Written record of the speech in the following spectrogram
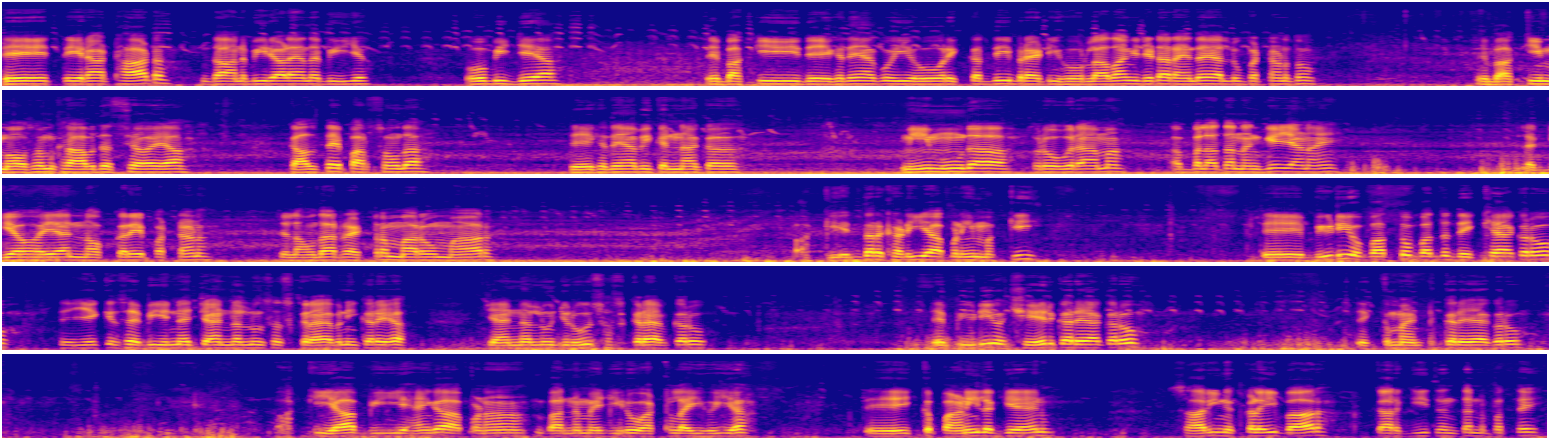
ਤੇ 1368 ਦਾਨਵੀਰ ਵਾਲਿਆਂ ਦਾ ਬੀਜ, ਉਹ ਬੀਜਿਆ ਤੇ ਬਾਕੀ ਦੇਖਦੇ ਆ, ਕੋਈ ਹੋਰ ਇੱਕ ਅੱਧੀ ਵੈਰਾਈਟੀ ਹੋਰ ਲਾ ਦਾਂਗੇ, ਜਿਹੜਾ ਰਹਿੰਦਾ ਹੈ ਆਲੂ ਪੱਟਣ ਤੋਂ। ਤੇ ਬਾਕੀ ਮੌਸਮ ਖਰਾਬ ਦੱਸਿਆ ਹੋਇਆ ਕੱਲ ਤੇ ਪਰਸੋਂ ਦਾ। ਦੇਖਦੇ ਆ ਵੀ ਕਿੰਨਾ ਕੁ ਮੀਂਹ ਮੂੰਹ ਦਾ ਪ੍ਰੋਗਰਾਮ ਆ। ਅੱਬਲਾ ਤਾਂ ਨੰਗੇ ਜਾਣਾ ਏ। ਲੱਗਿਆ ਹੋਇਆ ਨੌਕਰੇ ਪੱਟਣ, ਚਲਾਉਂਦਾ ਟਰੈਕਟਰ ਮਾਰੋ ਮਾਰ। ਬਾਕੀ ਇੱਧਰ ਖੜੀ ਆ ਆਪਣੀ ਮੱਕੀ। ਤੇ ਵੀਡੀਓ ਵੱਧ ਤੋਂ ਵੱਧ ਦੇਖਿਆ ਕਰੋ। ਤੇ ਜੇ ਕਿਸੇ ਵੀ ਇਹਨੇ ਚੈਨਲ ਨੂੰ ਸਬਸਕ੍ਰਾਈਬ ਨਹੀਂ ਕਰਿਆ, ਚੈਨਲ ਨੂੰ ਜਰੂਰ ਸਬਸਕ੍ਰਾਈਬ ਕਰੋ। ਤੇ ਵੀਡੀਓ ਸ਼ੇਅਰ ਕਰਿਆ ਕਰੋ। ਤੇ ਕਮੈਂਟ ਕਰਿਆ ਕਰੋ। ਬਾਕੀ ਆ ਬੀ ਹੈਗਾ ਆਪਣਾ 9208 ਲਾਈ ਹੋਈ ਆ। ਤੇ ਇੱਕ ਪਾਣੀ ਲੱਗਿਆ ਇਹਨੂੰ। ਸਾਰੀ ਨਿਕਲ ਆਈ ਬਾਹਰ, ਕਰ ਗਈ ਤਿੰਨ ਤਿੰਨ ਪੱਤੇ।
